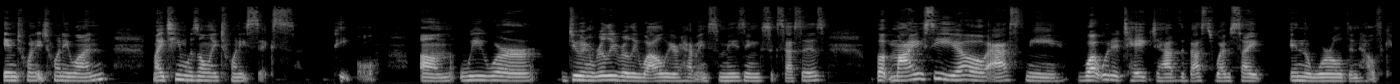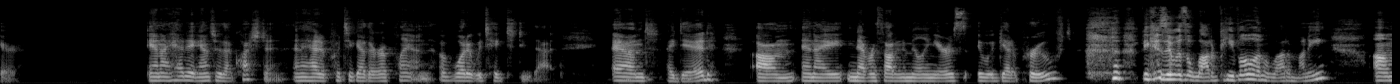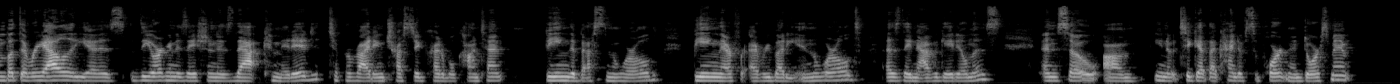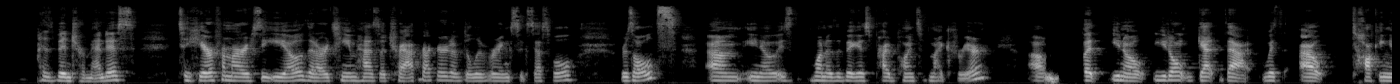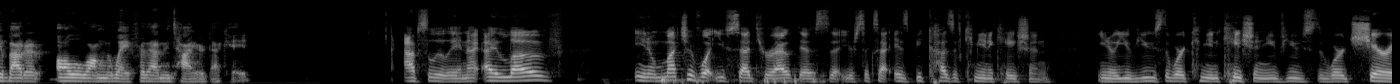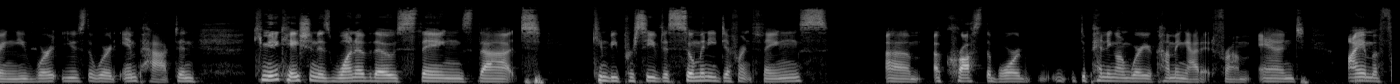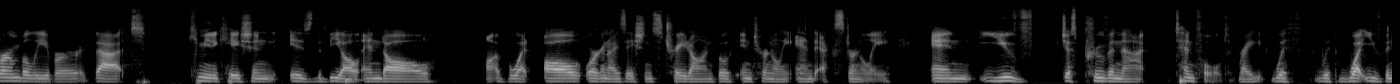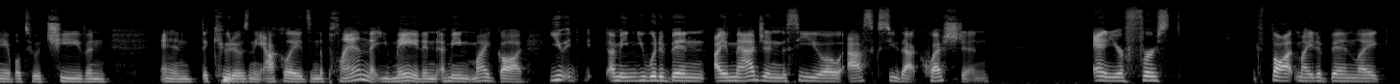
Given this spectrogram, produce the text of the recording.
in 2021 my team was only 26 people. Um, we were doing really really well. We were having some amazing successes but my CEO asked me, what would it take to have the best website in the world in healthcare? And I had to answer that question and I had to put together a plan of what it would take to do that. And I did. Um, and I never thought in a million years it would get approved because it was a lot of people and a lot of money. Um, but the reality is, the organization is that committed to providing trusted, credible content, being the best in the world, being there for everybody in the world as they navigate illness. And so, um, you know, to get that kind of support and endorsement has been tremendous. To hear from our CEO that our team has a track record of delivering successful results, um, you know, is one of the biggest pride points of my career. Um, but, you know, you don't get that without talking about it all along the way for that entire decade. Absolutely. And I, I love, you know, much of what you've said throughout this that your success is because of communication you know you've used the word communication you've used the word sharing you've wor- used the word impact and communication is one of those things that can be perceived as so many different things um, across the board depending on where you're coming at it from and i am a firm believer that communication is the be all end all of what all organizations trade on both internally and externally and you've just proven that tenfold right with with what you've been able to achieve and and the hmm. kudos and the accolades and the plan that you made. And i mean my god you i mean you would have been i imagine the ceo asks you that question and your first thought might have been like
